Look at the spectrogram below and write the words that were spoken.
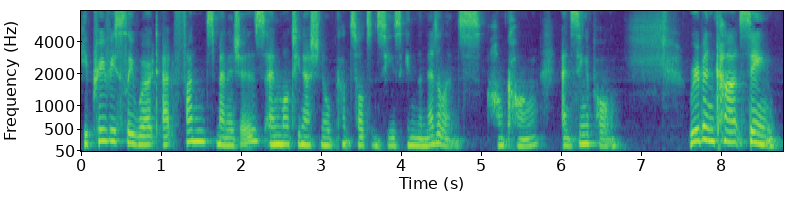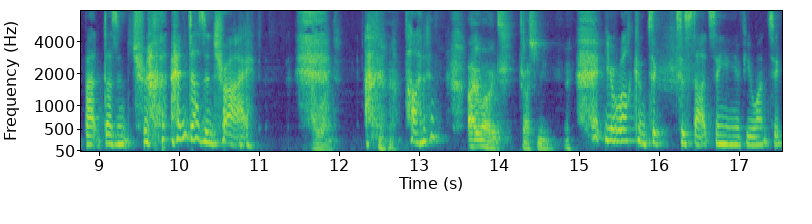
He previously worked at funds managers and multinational consultancies in the Netherlands, Hong Kong, and Singapore. Ruben can't sing, but doesn't try and doesn't try. I won't. Pardon? I won't. Trust me. You're welcome to, to start singing if you want to.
